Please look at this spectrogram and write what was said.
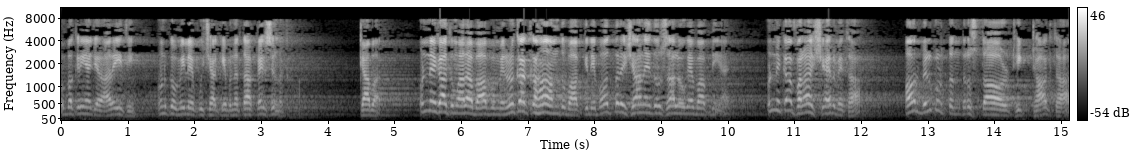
وہ بکریاں چرا رہی تھی ان کو ملے پوچھا کہ بنتا کیسے نہ کہا؟ کیا بات؟ انہوں نے کہا، تمہارا باپ میرے کہا، کہاں ہم تو باپ کے لیے بہت پریشان ہیں، دو سال ہو گئے باپ نہیں آئے۔ انہوں نے کہا، فلاں شہر میں تھا اور بالکل تندرست تھا اور ٹھیک ٹھاک تھا۔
